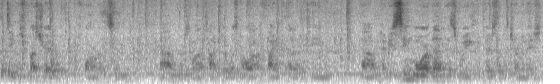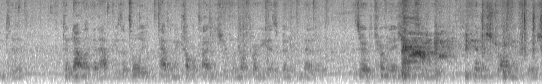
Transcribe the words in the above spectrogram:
the team was frustrated with the performance, and um, there was a lot of talk, there wasn't a lot of fight out of the team. Um, Have you seen more of that this week, that there's a determination to, to not let that happen? Because that's only happened a couple times this year, for the most part, you guys have been competitive. Is there a determination to finish strong and finish,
